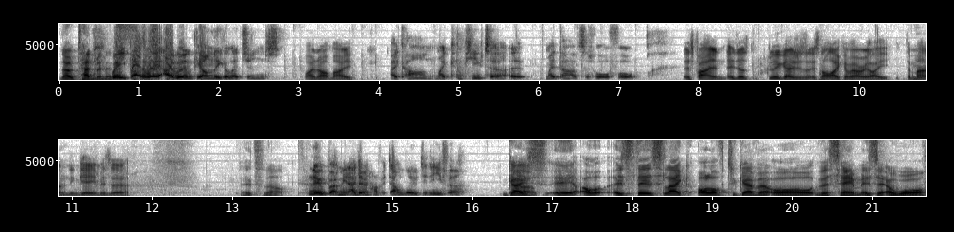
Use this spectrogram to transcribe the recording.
No, 10 minutes. Wait, by the way, I won't be on League of Legends. Why not, Mike? I can't. My computer at my dad's is awful. It's fine. It does. League of Legends, It's not like a very like demanding game, is it? It's not. No, but I mean, I don't have it downloaded either. Guys, uh, oh, is this like all of together or the same? Is it a war?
